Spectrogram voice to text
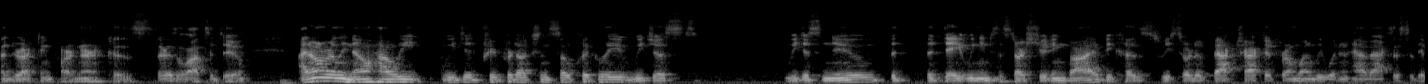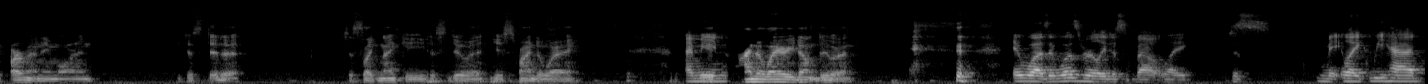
a directing partner because there's a lot to do. I don't really know how we we did pre-production so quickly. We just we just knew the the date we needed to start shooting by because we sort of backtracked it from when we wouldn't have access to the apartment anymore, and we just did it. Just like Nike, you just do it. You just find a way. I mean, find a way or you don't do it. it was it was really just about like just ma- like we had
